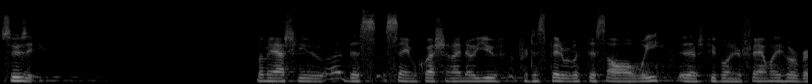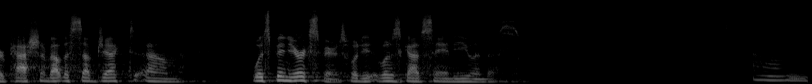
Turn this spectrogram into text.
Susie, let me ask you uh, this same question. I know you've participated with this all week. There's people in your family who are very passionate about the subject. Um, what's been your experience? What, you, what, is God saying to you in this? Um,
